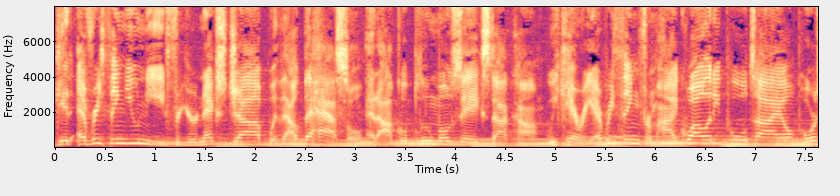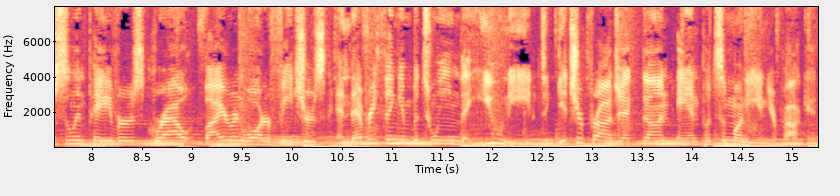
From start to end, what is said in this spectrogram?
Get everything you need for your next job without the hassle at AquaBluMosaics.com. We carry everything from high quality pool tile, porcelain pavers, grout, fire and water features, and everything in between that you need to get your project done and put some money in your pocket.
